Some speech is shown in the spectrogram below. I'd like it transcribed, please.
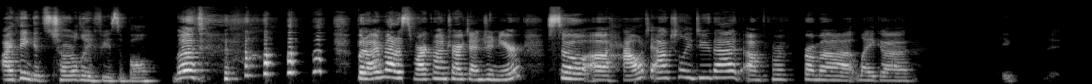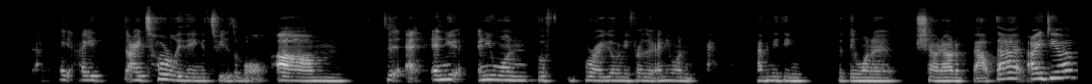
I think it's totally feasible, but but I'm not a smart contract engineer, so uh, how to actually do that um, from from a like a I, I I totally think it's feasible. Um, to any anyone before I go any further, anyone have anything that they want to shout out about that idea?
